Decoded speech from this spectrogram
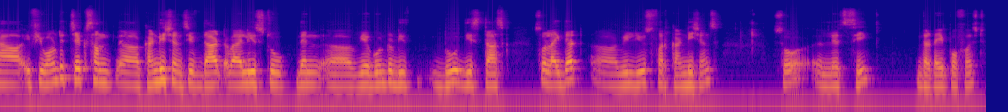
have if you want to check some uh, conditions if that value is true then uh, we are going to do this task. So like that we'll use for conditions. So let's see the type of first.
